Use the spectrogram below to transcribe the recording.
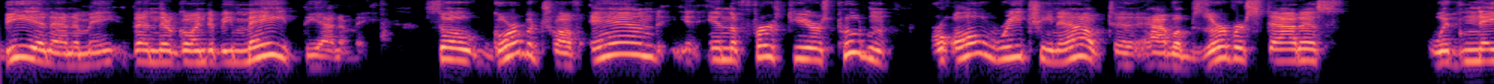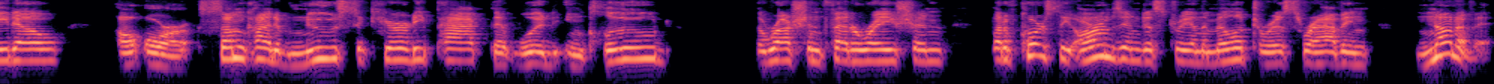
be an enemy, then they're going to be made the enemy. So Gorbachev and in the first years, Putin were all reaching out to have observer status with NATO uh, or some kind of new security pact that would include the Russian Federation. But of course, the arms industry and the militarists were having none of it.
